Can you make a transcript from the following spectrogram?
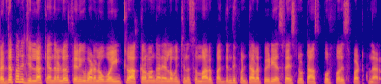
పెద్దపల్లి జిల్లా కేంద్రంలో తెనుగువాడలో ఓ ఇంట్లో అక్రమంగా నిల్వ ఉంచిన సుమారు పద్దెనిమిది క్వింటాల పీడిఎస్ రైస్ను టాస్క్ ఫోర్స్ పోలీసులు పట్టుకున్నారు.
